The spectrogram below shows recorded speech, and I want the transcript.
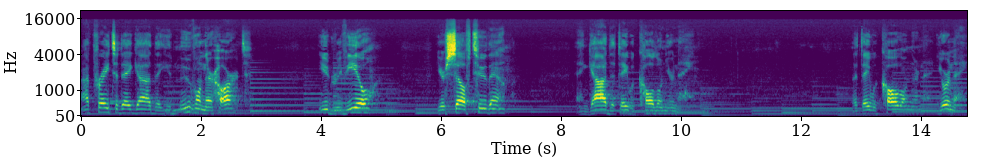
I pray today, God, that you'd move on their heart, you'd reveal yourself to them, and God, that they would call on your name that they would call on their name, your name,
